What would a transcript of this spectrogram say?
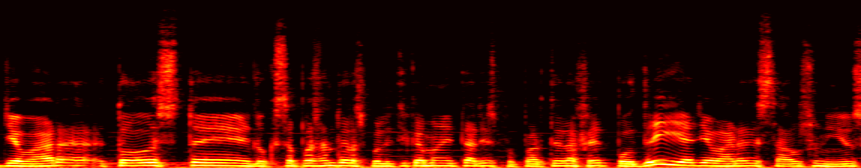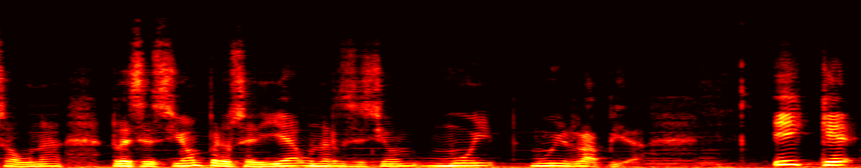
llevar todo este, lo que está pasando en las políticas monetarias por parte de la Fed, podría llevar a Estados Unidos a una recesión, pero sería una recesión muy, muy rápida. Y que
